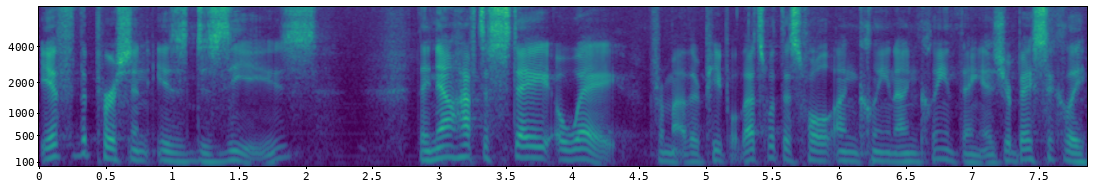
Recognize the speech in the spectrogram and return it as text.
if the person is diseased, they now have to stay away from other people. That's what this whole unclean, unclean thing is. You're basically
